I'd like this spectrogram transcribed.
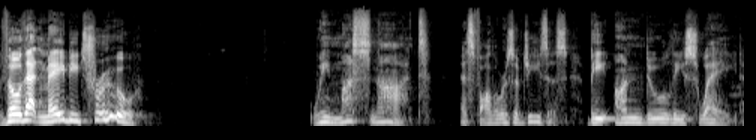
Though that may be true, we must not, as followers of Jesus, be unduly swayed.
